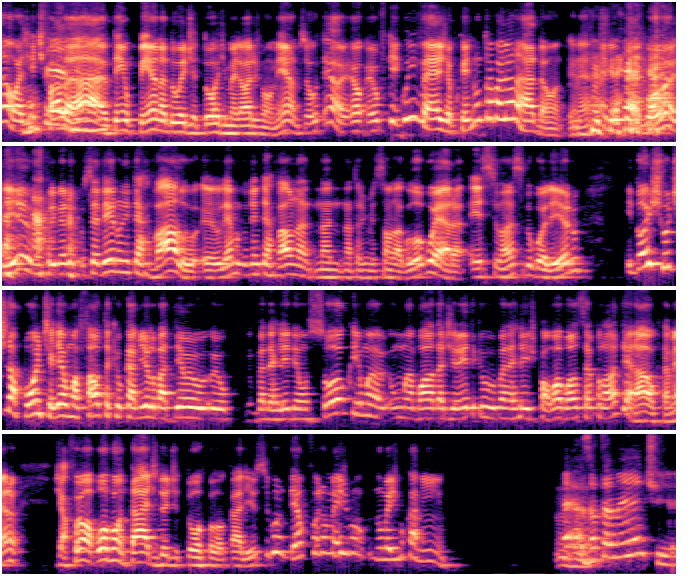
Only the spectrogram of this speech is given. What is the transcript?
Não, a gente fala, ah, né? eu tenho pena do editor de melhores momentos. Eu, eu, eu, fiquei com inveja, porque ele não trabalhou nada ontem, né? Ele pegou ali, no primeiro, você vê no intervalo, eu lembro do intervalo na, na, na, transmissão da Globo era esse lance do goleiro e dois chutes da ponte ali, uma falta que o Camilo bateu, o, o Vanderlei deu um soco, e uma, uma bola da direita que o Vanderlei espalmou, a bola saiu pela lateral, que também era, já foi uma boa vontade do editor colocar ali. O segundo tempo foi no mesmo, no mesmo caminho. É, exatamente.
